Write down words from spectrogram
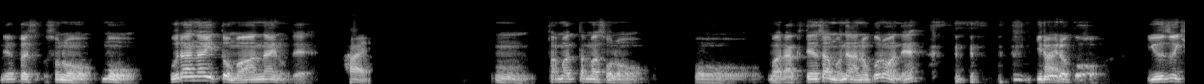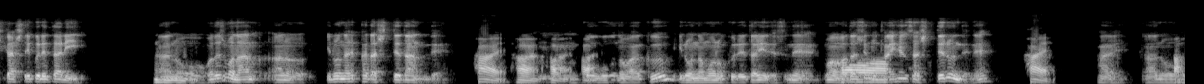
で、やっぱりその、もう、売らないと回んないので、はい。うん、たまたまその、おまあ楽天さんもね、あの頃はね、いろいろこう、融通聞かしてくれたり、あうんの、私もなん、あの、いろんな方知ってたんで、はい、はい、うんはい、はい広。告の枠、いろんなものをくれたりですね、まあ私の大変さ知ってるんでね、はい。はい、あの、あ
